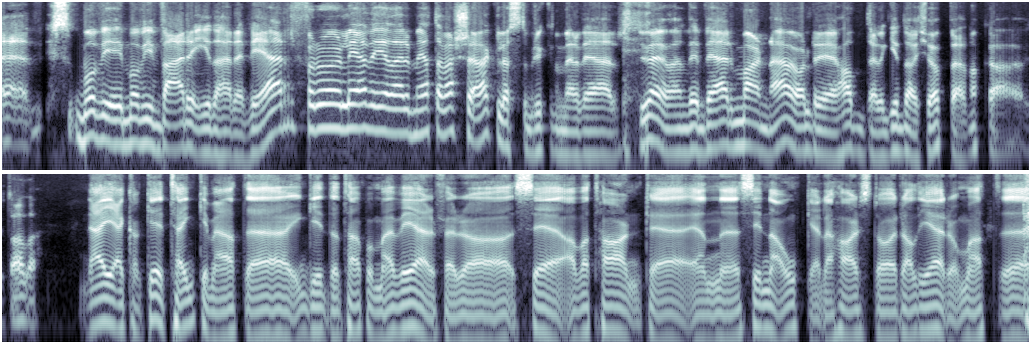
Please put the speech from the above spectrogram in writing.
eh, må, vi, må, vi, være i det her VR for å leve i det her metaverset? Jeg har ikke lyst til å bruke noe mer VR. Du er jo en VR-mann. Jeg har jo aldri hatt eller gidda å kjøpe noe ut av det. Nei, jeg kan ikke tenke meg at jeg gidder å ta på meg VR for å se avataren til en uh, sinna onkel jeg har stå og raljere om at uh,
